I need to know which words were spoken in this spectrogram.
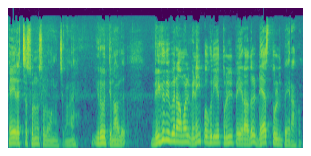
பெயரெச்ச சொல்லுன்னு சொல்லுவாங்கன்னு வச்சுக்கோங்களேன். இருபத்தி நாலு விகுதி பெறாமல் வினைப்பகுதியை தொழில் பெயராதல் டேஸ் தொழில் பெயராகும்.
